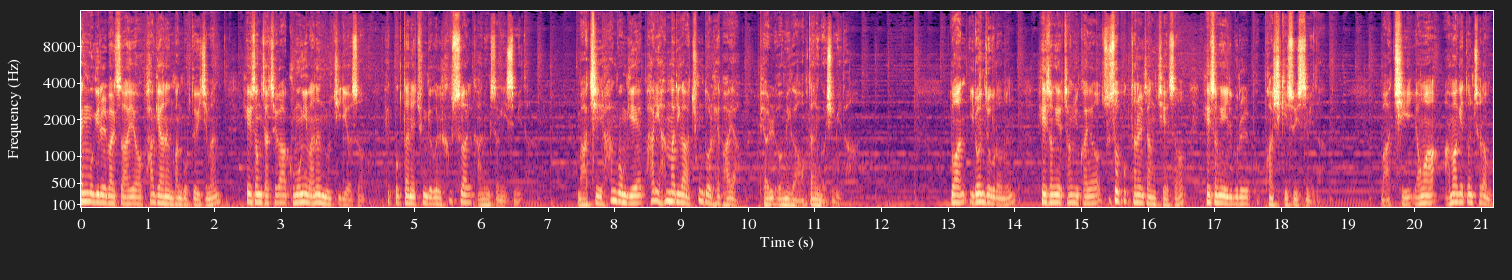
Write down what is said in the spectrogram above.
핵무기를 발사하여 파괴하는 방법도 있지만 해성 자체가 구멍이 많은 물질이어서 핵폭탄의 충격을 흡수할 가능성이 있습니다. 마치 항공기에 파리 한 마리가 충돌해봐야 별 의미가 없다는 것입니다. 또한 이론적으로는 해성에 착륙하여 수소폭탄을 장치해서 해성의 일부를 폭파시킬 수 있습니다. 마치 영화 아마겟돈처럼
